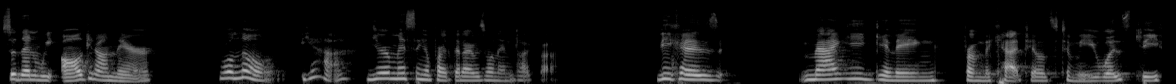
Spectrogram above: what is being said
So then we all get on there. well, no, Yeah. you're missing a part that I was wanting to talk about. Because Maggie giving from the cattails to me was the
